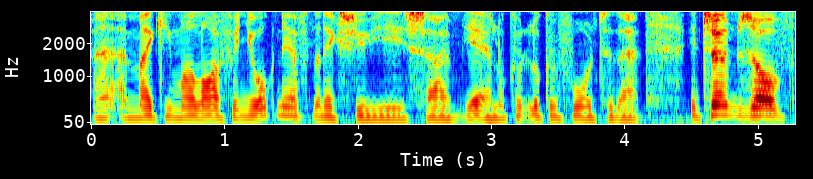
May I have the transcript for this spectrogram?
and making my life in York now for the next few years. So yeah, looking looking forward to that. In terms of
